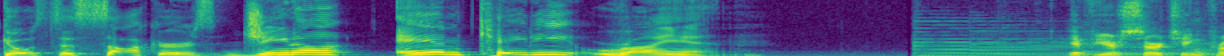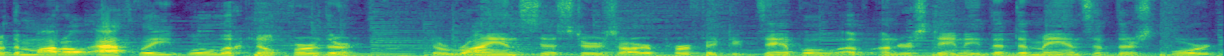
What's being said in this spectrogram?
goes to soccer's Gina and Katie Ryan. If you're searching for the model athlete, we'll look no further. The Ryan sisters are a perfect example of understanding the demands of their sport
